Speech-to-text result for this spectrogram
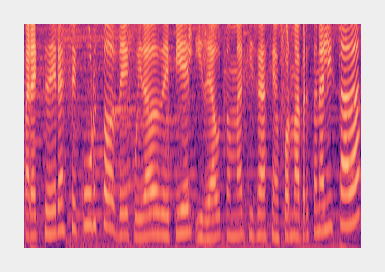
Para acceder a este curso de cuidado de piel y de automaquillaje en forma personalizada,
